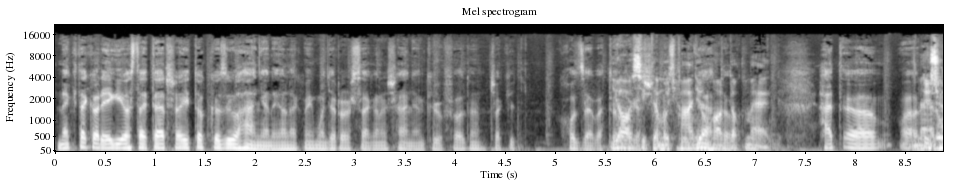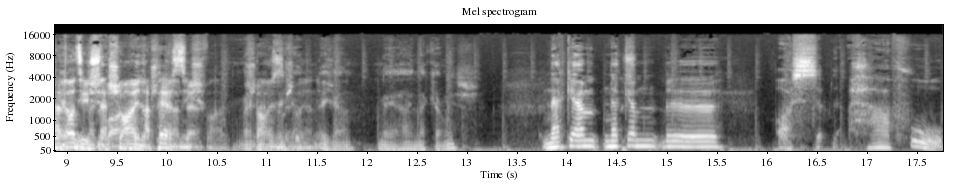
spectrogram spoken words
Nektek a régi osztálytársaitok közül hányan élnek még Magyarországon, és hányan külföldön? Csak így hozzávetőlegesen. Ja, azt hittem, hogy hányan tudjátok? haltak meg. Hát, uh, Mert És hát az is mert van. Sajnos Hát olyan is van. Sajnos igen, olyan is. Igen, néhány nekem is. Nekem, nekem, ö, az, há, hú,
